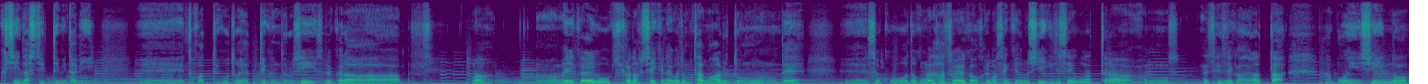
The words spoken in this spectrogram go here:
口に出して言ってみたり、えー、とかっていうことをやっていくんだろうし、それから、まあ、アメリカ英語を聞かなくちゃいけないことも多分あると思うので、えー、そこをどこまで発音やるか分かりませんけどもしイギリス英語だったらあの先生から習った母音子音の、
